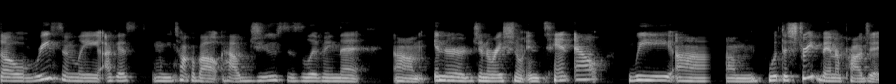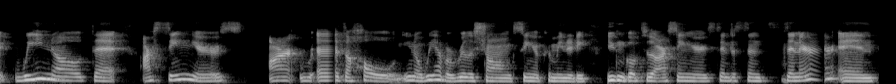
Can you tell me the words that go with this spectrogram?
so recently i guess when you talk about how juice is living that um intergenerational intent out we um with the street banner project we know that our seniors aren't as a whole, you know, we have a really strong senior community. You can go to our senior citizen center and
